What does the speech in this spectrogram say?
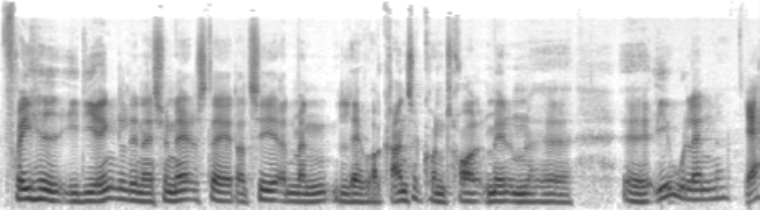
frihed i de enkelte nationalstater til, at man laver grænsekontrol mellem øh, øh, EU-landene? Ja,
